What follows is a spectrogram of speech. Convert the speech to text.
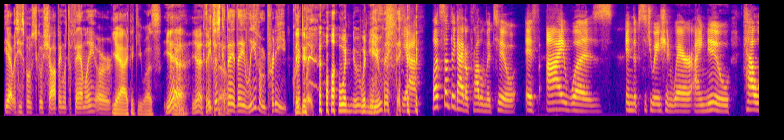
Yeah, was he supposed to go shopping with the family, or Yeah, I think he was. Yeah, yeah, I they think just so. they they leave him pretty They quickly. do. wouldn't wouldn't you? they- they- Yeah. Well, that's something I have a problem with too. If I was in the situation where I knew how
